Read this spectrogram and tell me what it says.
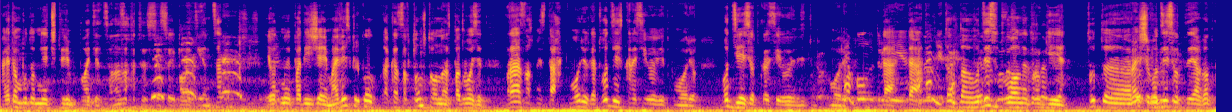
поэтому буду мне четыре полотенца. Она захватила все свои полотенца, и вот мы подъезжаем, а весь прикол оказывается в том, что он нас подвозит в разных местах к морю, говорит, вот здесь красивый вид к морю, вот здесь вот красивый вид к морю. Там волны другие, Да, а да. там не Тут, да, вот здесь вот волны другие. Тут э, раньше вот здесь вот, я вот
